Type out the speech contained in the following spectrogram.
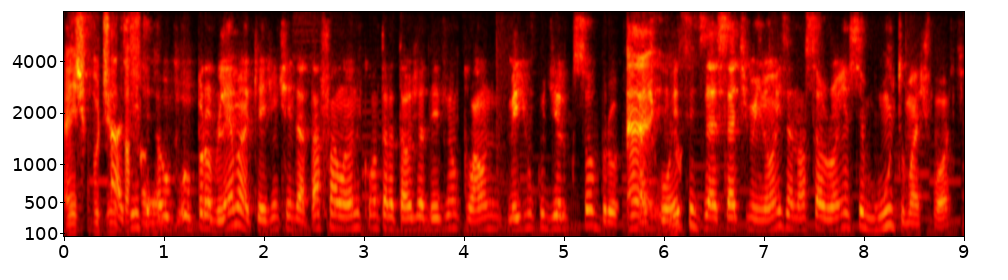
a gente podia Ah, estar gente, falando... o, o problema é que a gente ainda tá falando em contratar o Jadavion Clown, mesmo com o dinheiro que sobrou. É, Mas com e- esses 17 milhões, a nossa run ia ser muito mais forte.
